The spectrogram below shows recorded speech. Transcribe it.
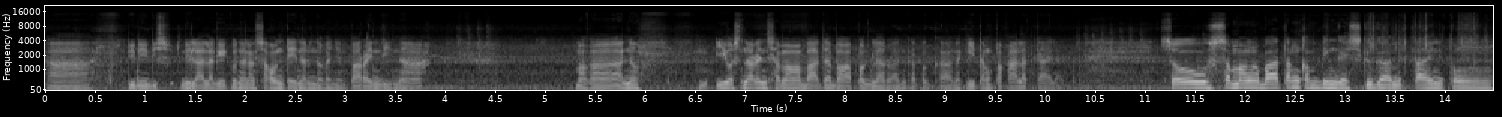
ah dinidis, nilalagay ko na lang sa container na ganyan para hindi na maka ano iwas na rin sa mga bata. Baka paglaruan kapag ka nakitang pakalat-kalat. So sa mga batang kambing guys gagamit tayo nitong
